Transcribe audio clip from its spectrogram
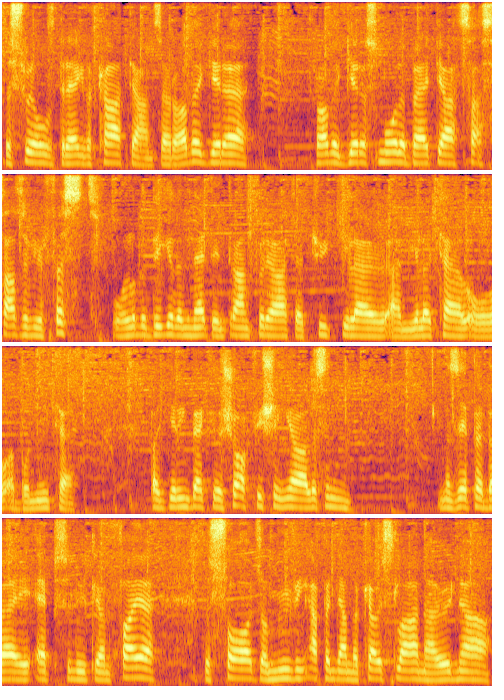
the swells drag the kite down. So rather get a rather get a smaller bait out size of your fist or a little bit bigger than that and try and put out a two kilo um, yellowtail or a bonita. But getting back to the shark fishing, yeah, listen, Mazeppa Bay absolutely on fire. The swords are moving up and down the coastline. I heard now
